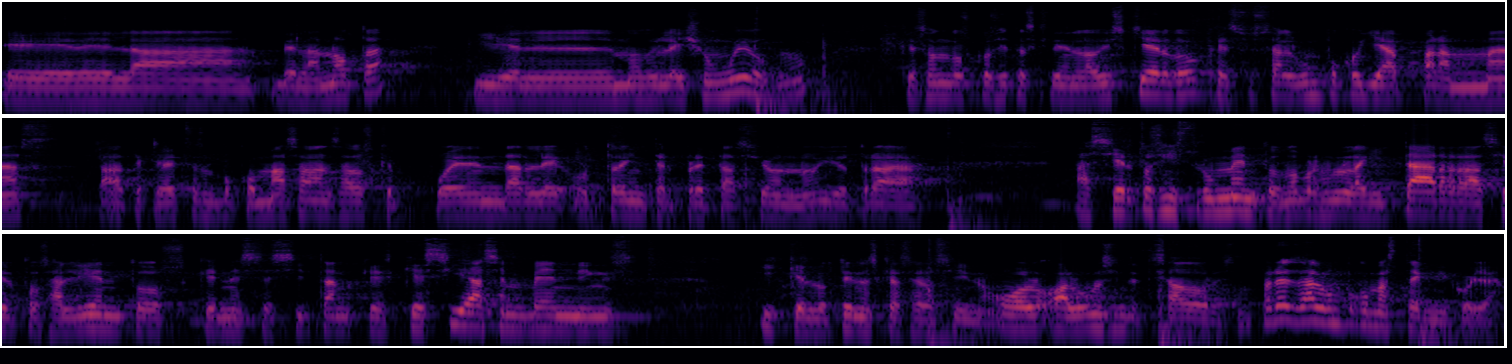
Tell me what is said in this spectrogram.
eh, de, la, de la nota, y el modulation wheel, ¿no? Que son dos cositas que tiene el lado izquierdo, que eso es algo un poco ya para más, para tecladistas un poco más avanzados que pueden darle otra interpretación, ¿no? Y otra a ciertos instrumentos, ¿no? Por ejemplo, la guitarra, ciertos alientos que necesitan, que, que sí hacen bendings y que lo tienes que hacer así, ¿no? O, o algunos sintetizadores, ¿no? Pero es algo un poco más técnico ya.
